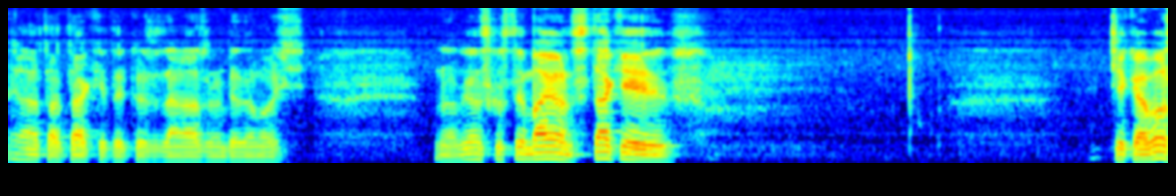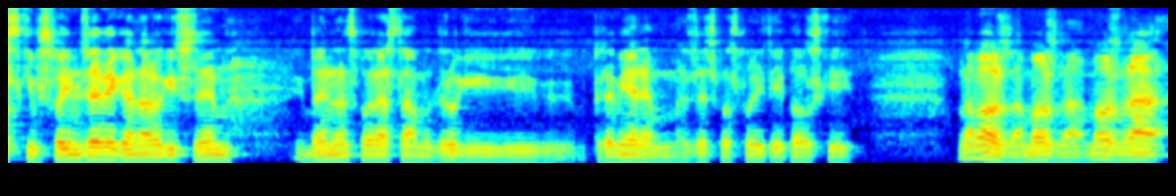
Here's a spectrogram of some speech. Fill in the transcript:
Ja to takie tylko znalazłem wiadomości. No, w związku z tym, mając takie ciekawostki w swoim drzewie genealogicznym, będąc po raz tam drugi premierem Rzeczpospolitej Polskiej, no można, można, można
